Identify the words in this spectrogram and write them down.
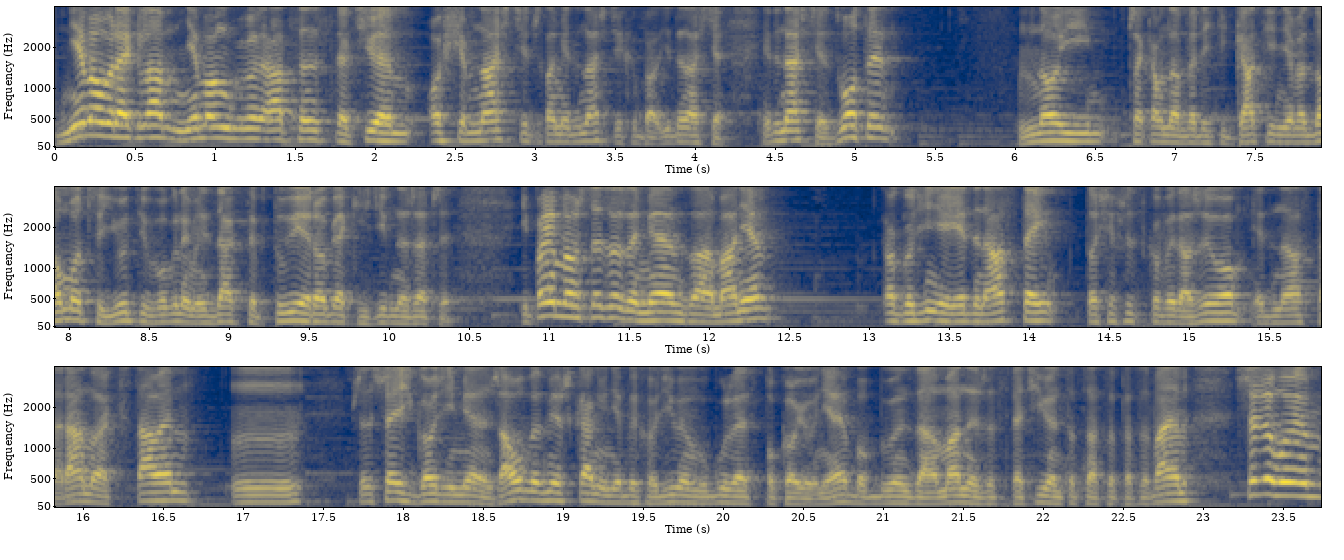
Nie mam reklam, nie mam Google AdSense, straciłem 18 czy tam 11 chyba, 11, 11 zł. No i czekam na weryfikację, nie wiadomo czy YouTube w ogóle mnie zaakceptuje, robi jakieś dziwne rzeczy. I powiem wam szczerze, że miałem załamanie. O godzinie 11 to się wszystko wydarzyło, 11 rano jak wstałem. Mm, przez 6 godzin miałem żałobę w mieszkaniu, nie wychodziłem w ogóle z pokoju, nie? Bo byłem załamany, że straciłem to, na co pracowałem. Szczerze mówiąc,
